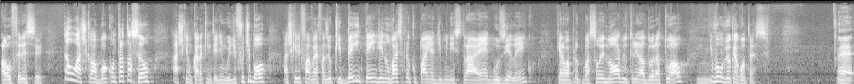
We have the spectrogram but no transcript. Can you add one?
a oferecer. Então, acho que é uma boa contratação. Acho que é um cara que entende muito de futebol. Acho que ele vai fazer o que bem entende e não vai se preocupar em administrar egos e elenco, que era uma preocupação enorme do treinador atual. Hum. E vamos ver o que acontece. É,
